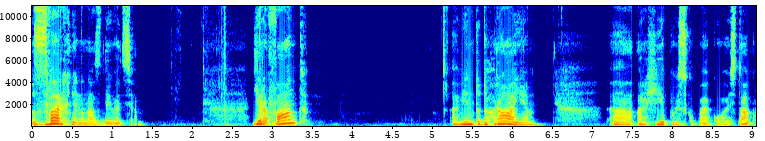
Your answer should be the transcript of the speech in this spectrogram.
зверхньо на нас дивиться. Єрофант. Він тут грає е, архієпископа якогось, так?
